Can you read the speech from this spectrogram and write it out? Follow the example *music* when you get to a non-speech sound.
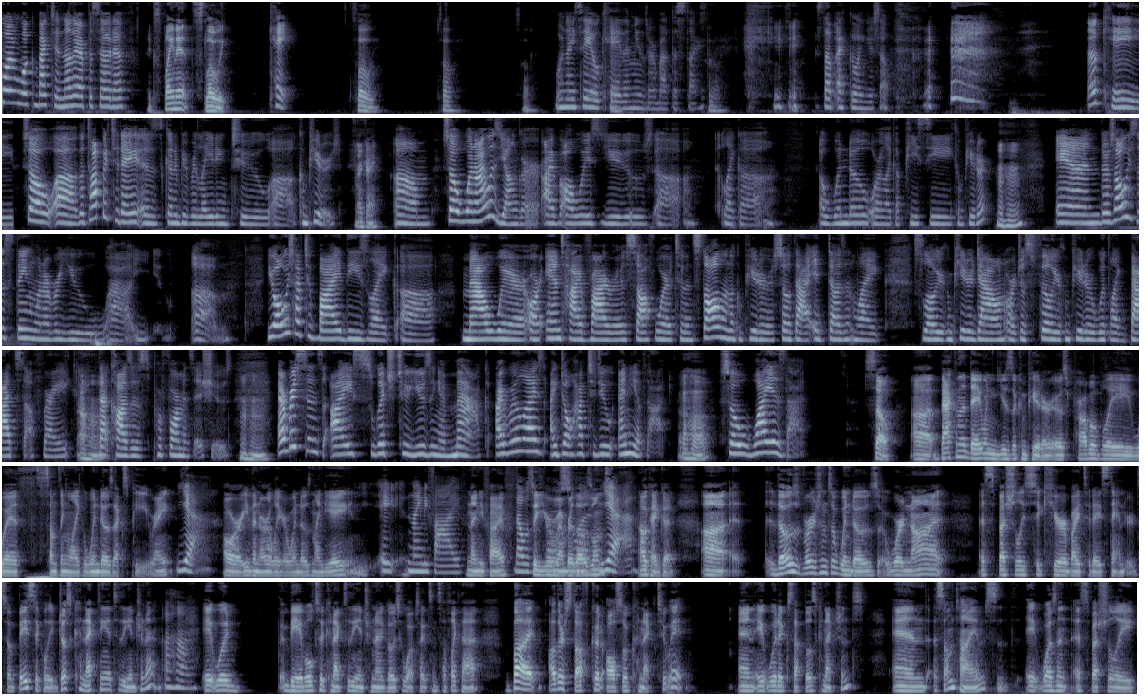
everyone, welcome back to another episode of Explain it slowly. Okay. Slowly. Slowly. Slowly. When I say okay, that means we're about to start. Slowly. *laughs* Stop echoing yourself. *laughs* okay. So, uh, the topic today is going to be relating to uh, computers. Okay. Um, so when I was younger, I've always used uh, like a a window or like a PC computer. Mm-hmm. and there's always this thing whenever you uh um you always have to buy these like uh malware or antivirus software to install on the computer so that it doesn't like slow your computer down or just fill your computer with like bad stuff right Uh-huh. that causes performance issues mm-hmm. ever since i switched to using a mac i realized i don't have to do any of that Uh-huh. so why is that So, uh, back in the day when you used a computer, it was probably with something like Windows XP, right? Yeah, Or even earlier, Windows 98 and eight ninety five. 95. That was so the you first remember those one. ones? Yeah. Okay, good. Uh, those versions of Windows were not especially secure by today's standards. So basically, just connecting it to the internet, Uh huh. it would be able to connect to the internet, go to websites and stuff like that. But other stuff could also connect to it. And it would accept those connections. And sometimes it wasn't especially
